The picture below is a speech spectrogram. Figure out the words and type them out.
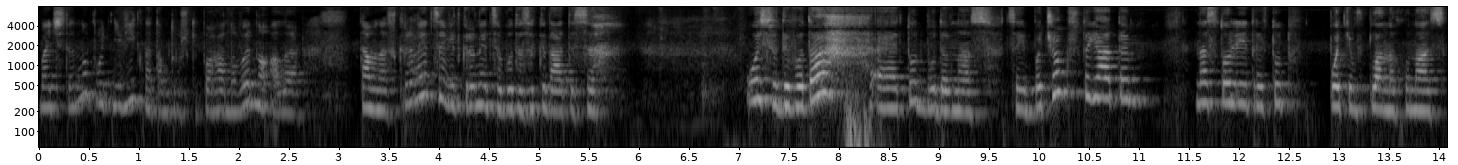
бачите, ну, брудні вікна, там трошки погано видно, але там у нас криниця, від криниці буде закидатися. Ось сюди вода. Е, Тут буде в нас цей бачок стояти на 100 літрів. Тут потім в планах у нас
